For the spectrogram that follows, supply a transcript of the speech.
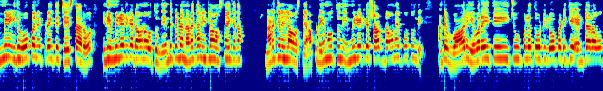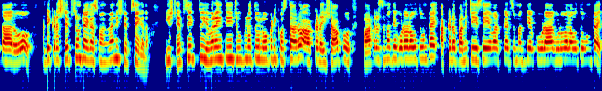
ఇమ్మీడియట్ ఇది ఓపెన్ ఎప్పుడైతే చేస్తారో ఇది ఇమ్మీడియట్గా డౌన్ అవుతుంది. ఎందుకంటే నడకలు ఇట్లా వస్తాయి కదా. నడకలు ఇలా వస్తాయి. అప్పుడు ఏమవుతుంది? ఇమ్మీడియట్గా షాప్ డౌన్ అయిపోతుంది. అంటే వారు ఎవరైతే ఈ చూపులతోటి లోపలికి ఎంటర్ అవుతారో అంటే ఇక్కడ స్టెప్స్ ఉంటాయి కదా స్వామి ఇవన్నీ స్టెప్సే కదా. ఈ స్టెప్స్ ఎక్కుతూ ఎవరైతే చూపులతో లోపలికి వస్తారో అక్కడ ఈ షాపు పార్టర్స్ మధ్య గొడవలు అవుతూ ఉంటాయి. అక్కడ పనిచేసే వర్కర్స్ మధ్య కూడా గొడవలు అవుతూ ఉంటాయి.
